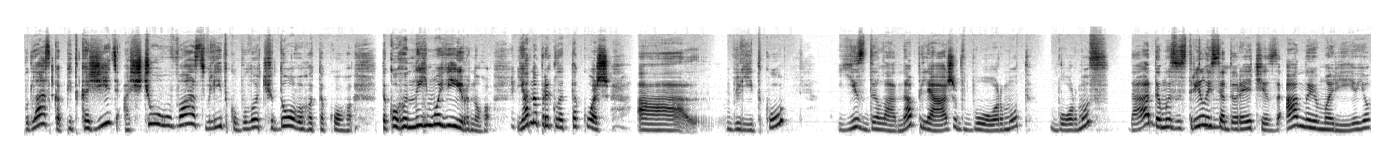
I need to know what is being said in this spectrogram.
Будь ласка, підкажіть, а що у вас влітку було чудового такого, такого неймовірного? Я, наприклад, також а, влітку їздила на пляж в Бормут, Бормус, да, де ми зустрілися, до речі, з Анною Марією.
